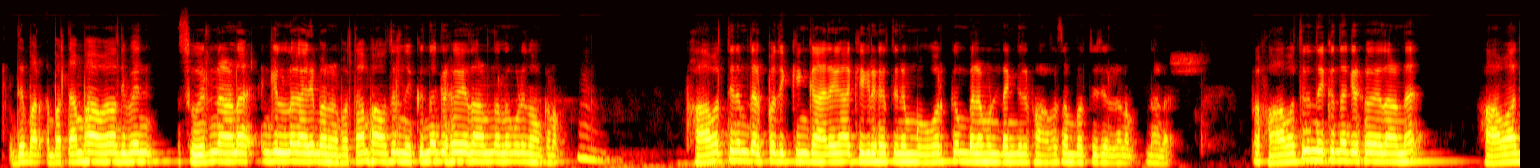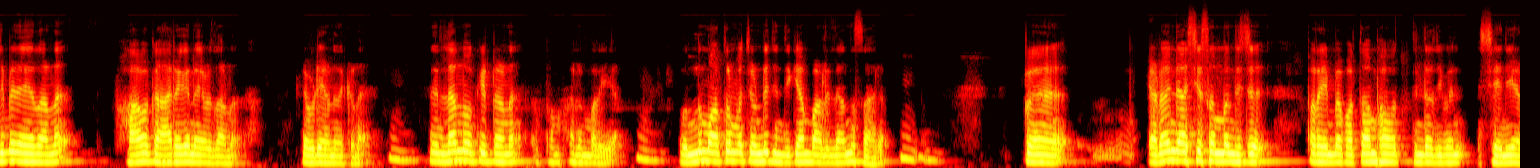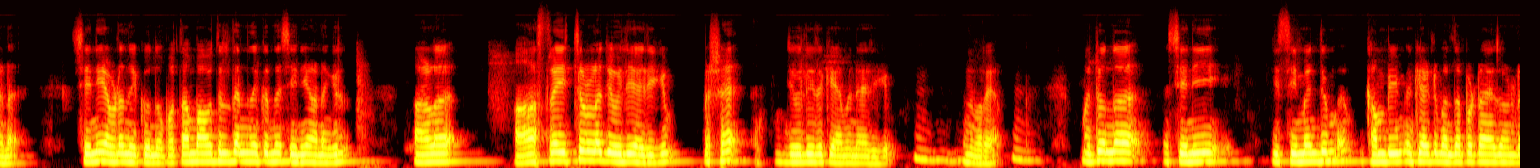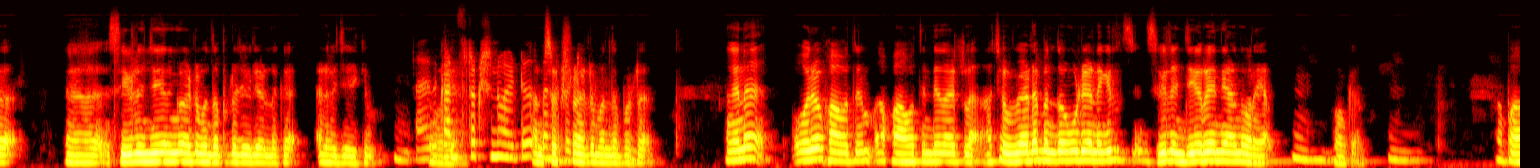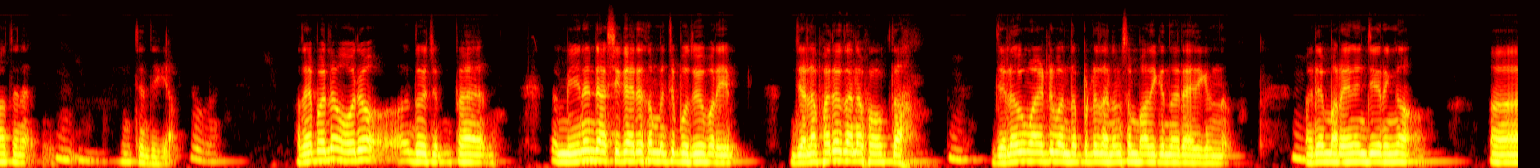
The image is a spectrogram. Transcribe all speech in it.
ഇത് പത്താം ഭാവാധിപൻ സൂര്യനാണ് എങ്കിലുള്ള കാര്യം പറഞ്ഞു? പത്താം ഭാവത്തിൽ നിൽക്കുന്ന ഗ്രഹം ഏതാണെന്നുള്ളതും കൂടി നോക്കണം. ഭാവത്തിനും തൽപ്പതിക്കും കാരകാക്കിയ ഗ്രഹത്തിനും മൂവർക്കും ബലമുണ്ടെങ്കിൽ ഭാവസമ്പത്ത് ചൊല്ലണം എന്നാണ്. ഇപ്പോൾ ഭാവത്തിൽ നിൽക്കുന്ന ഗ്രഹം ഏതാണ്? ഭാവാധിപൻ ഏതാണ്? ഭാവകാരകൻ ഏതാണ്? എവിടെയാണ് നിൽക്കുന്നത് ഇതെല്ലാം നോക്കിയിട്ടാണ് ഇപ്പം ഫലം പറയുക. ഒന്നും മാത്രം വെച്ചുകൊണ്ട് ചിന്തിക്കാൻ പാടില്ല എന്ന് സാരം. ഇപ്പം. ഇടവൻ രാശിയെ സംബന്ധിച്ച് പറയുമ്പോൾ പത്താം ഭാവത്തിന്റെ അധിപൻ ശനിയാണ്. ശനി എവിടെ നിൽക്കുന്നു? പത്താം ഭാവത്തിൽ തന്നെ നിൽക്കുന്ന ശനിയാണെങ്കിൽ ആൾ ആശ്രയിച്ചുള്ള ജോലിയായിരിക്കും പക്ഷെ ജോലിയിൽ ക്യാമനായിരിക്കും. എന്ന് പറയാം. മറ്റൊന്ന് ശനി ഈ സിമെന്റും കമ്പിയും ഒക്കെ ആയിട്ട് ബന്ധപ്പെട്ടായതുകൊണ്ട് സിവിൽ എഞ്ചിനീയറിംഗുമായിട്ട് ബന്ധപ്പെട്ട ജോലികളിലൊക്കെ അയാൾ വിജയിക്കും കൺസ്ട്രക്ഷനുമായിട്ട് ബന്ധപ്പെട്ട്. അങ്ങനെ ഓരോ ഭാവത്തിനും ആ ഭാവത്തിന്റെതായിട്ടുള്ള ആ ചൊവ്വയുടെ ബന്ധം കൂടിയാണെങ്കിൽ സിവിൽ എഞ്ചിനീയർ തന്നെയാണെന്ന് പറയാം. നമുക്ക് ആ ഭാവത്തിന് ചിന്തിക്കാം. അതേപോലെ ഓരോ ഇത് വെച്ചും ഇപ്പം മീനൻ രാശിക്കാരെ സംബന്ധിച്ച് പൊതുവെ പറയും ജലഭര ധനഭോക്ത ജലവുമായിട്ട് ബന്ധപ്പെട്ട് ധനം സമ്പാദിക്കുന്നവരായിരിക്കും ഇന്ന്. അവരെ മറൈൻ എഞ്ചിനീയറിങ്ങോ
